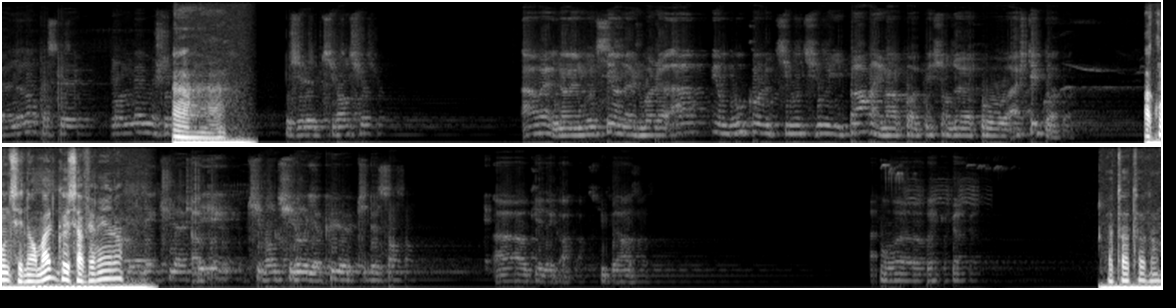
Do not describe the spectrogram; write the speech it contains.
Euh, non, non, parce que moi-même, j'ai Ah, j'ai le petit ventilo. Ah ouais, non, mais moi aussi, hein, là, je vois le. Ah, et en gros, quand le petit ventilo il part, et ben, faut appuyer sur de. Faut acheter quoi. Par contre, c'est normal que ça fait rien là? Et dès que tu l'as acheté, le petit ventilo, il n'y a plus le petit 200. Ah, ok, d'accord. Super. Ah, Pour euh, récupérer. Attends, attends, attends.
